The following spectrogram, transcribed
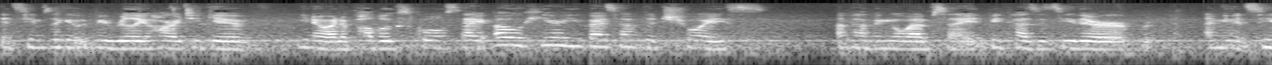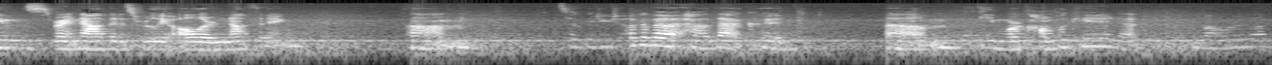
it seems like it would be really hard to give, you know, in a public school, say, oh, here you guys have the choice of having a website because it's either, I mean, it seems right now that it's really all or nothing. Um, so could you talk about how that could um, be more complicated at lower levels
